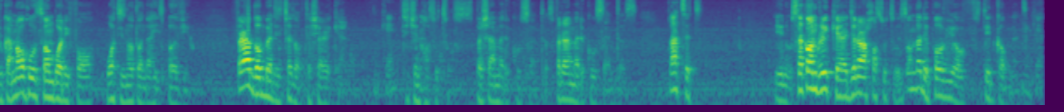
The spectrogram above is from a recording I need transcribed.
You cannot hold somebody for what is not under his purview. Federal government is in charge of tertiary care, okay. teaching hospitals, special medical centers, federal medical centers. That's it. You know, secondary care, general hospital is under the purview of state government. Okay.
